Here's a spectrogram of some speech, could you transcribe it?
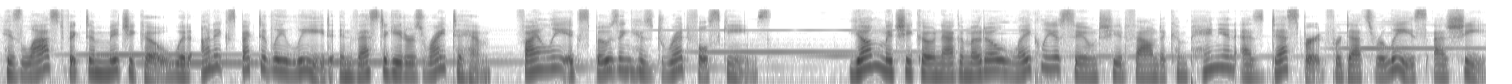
his last victim, Michiko, would unexpectedly lead investigators right to him, finally exposing his dreadful schemes. Young Michiko Nagamoto likely assumed she had found a companion as desperate for death's release as she.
